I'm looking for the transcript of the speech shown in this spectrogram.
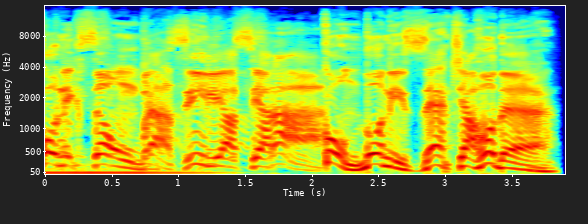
Conexão Brasília-Ceará, com Donizete Arruda.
